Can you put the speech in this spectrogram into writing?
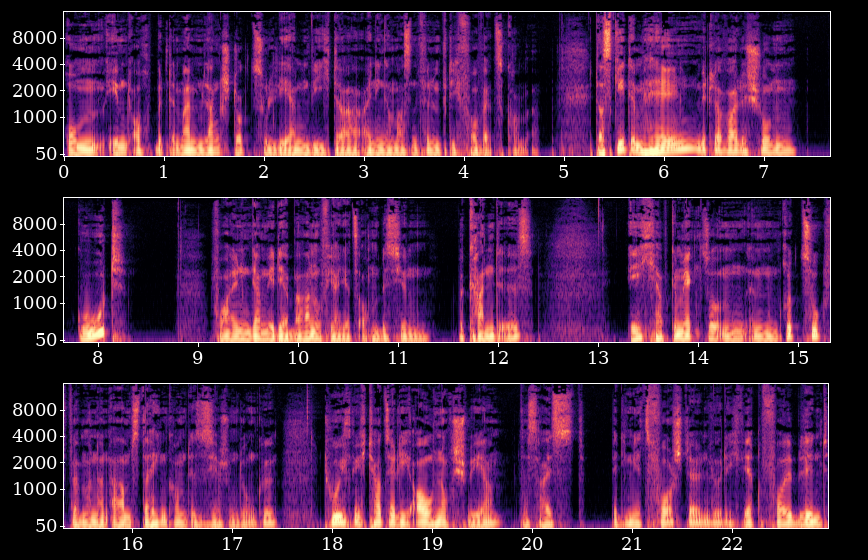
um eben auch mit meinem Langstock zu lernen, wie ich da einigermaßen vernünftig vorwärts komme. Das geht im Hellen mittlerweile schon gut. Vor allen Dingen, da mir der Bahnhof ja jetzt auch ein bisschen bekannt ist. Ich habe gemerkt, so im, im, Rückzug, wenn man dann abends dahin kommt, ist es ja schon dunkel, tue ich mich tatsächlich auch noch schwer. Das heißt, wenn ich mir jetzt vorstellen würde, ich wäre vollblind,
